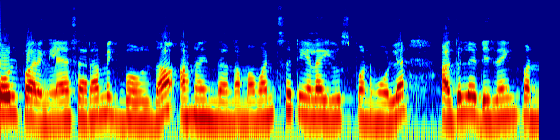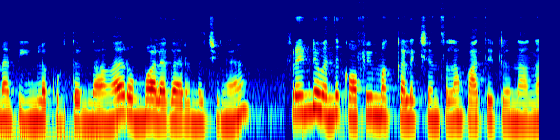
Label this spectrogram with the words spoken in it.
பவுல் பாருங்களேன் செராமிக் பவுல் தான். ஆனால் இந்த நம்ம மண் சட்டியெல்லாம் யூஸ் பண்ணுவோம்ல அதில் டிசைன் பண்ண தீமில் கொடுத்துருந்தாங்க. ரொம்ப அழகாக இருந்துச்சுங்க. ஃப்ரெண்டு வந்து காஃபி மக் கலெக்ஷன்ஸ் எல்லாம் பார்த்துட்டு இருந்தாங்க.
